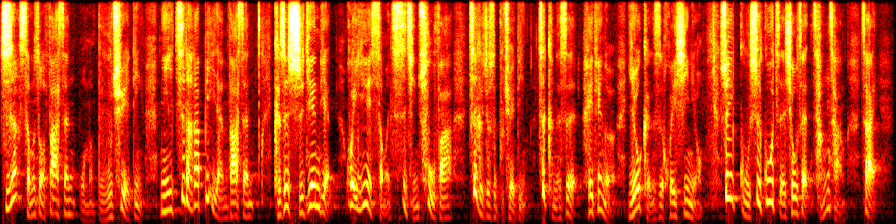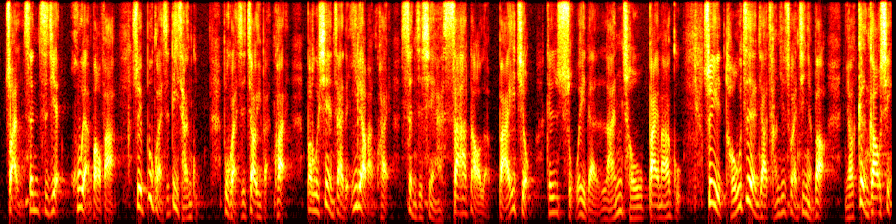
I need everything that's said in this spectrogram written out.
只要什么时候发生，我们不确定。你知道它必然发生，可是时间点会因为什么事情触发，这个就是不确定。这可能是黑天鹅，也有可能是灰犀牛。所以股市估值的修正常常在。转身之间忽然爆发，所以不管是地产股，不管是教育板块，包括现在的医疗板块，甚至现在杀到了白酒跟所谓的蓝筹白马股。所以投资人家长期出版金钱报，你要更高兴。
